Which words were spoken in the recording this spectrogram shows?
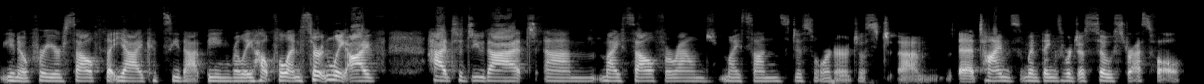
you know, for yourself. That yeah, I could see that being really helpful, and certainly I've had to do that um, myself around my son's disorder. Just um, at times when things were just so stressful.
